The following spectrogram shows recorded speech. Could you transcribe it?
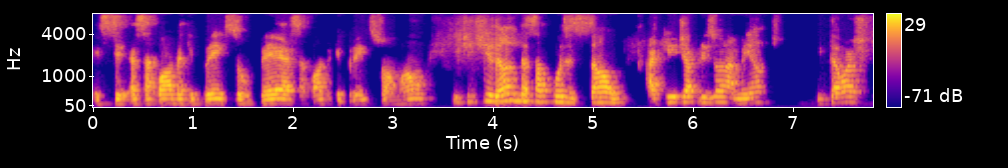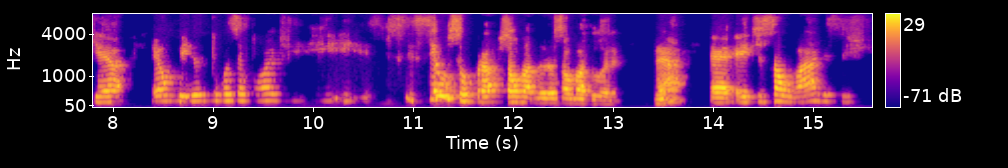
esse, essa corda que prende seu pé, essa corda que prende sua mão, e te tirando dessa posição aqui de aprisionamento. Então, acho que é, é um período que você pode ser o seu próprio salvador ou salvadora, né? É, é te salvar desses,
